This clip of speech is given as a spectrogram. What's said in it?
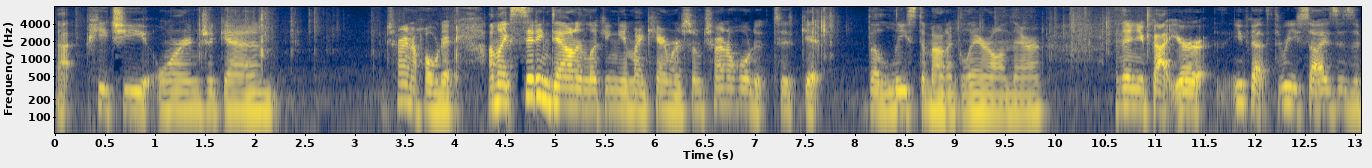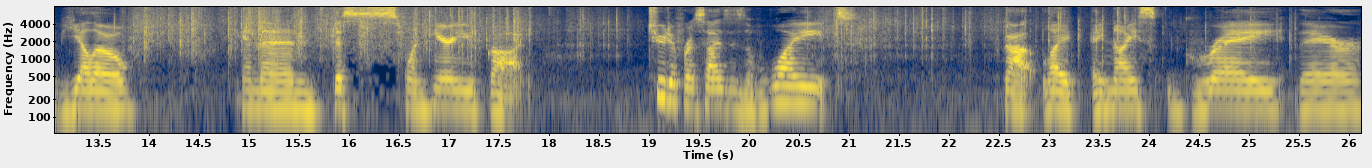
that peachy orange again, I'm trying to hold it. I'm like sitting down and looking in my camera, so I'm trying to hold it to get the least amount of glare on there. And then you've got your, you've got three sizes of yellow. And then this one here, you've got two different sizes of white. Got like a nice gray there.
